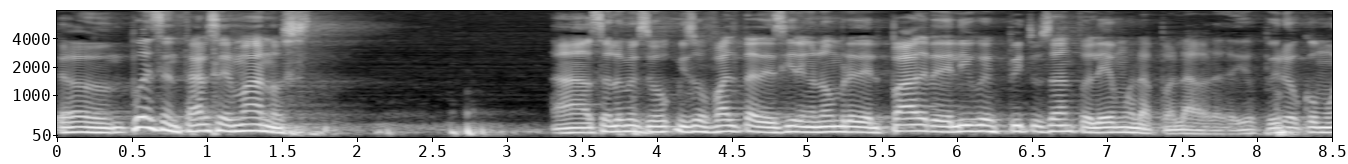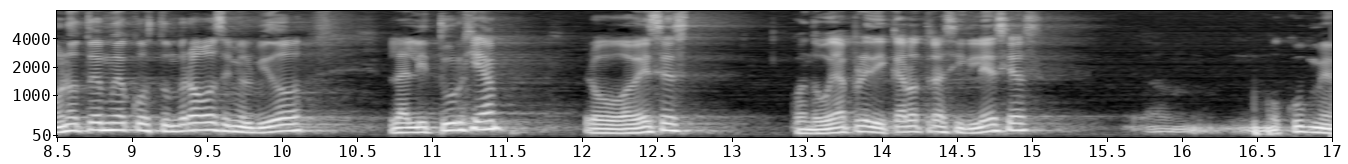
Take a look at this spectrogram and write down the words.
Um, pueden sentarse, hermanos. Ah, solo me hizo, hizo, falta decir en el nombre del Padre, del Hijo y del Espíritu Santo, leemos la palabra de Dios. Pero como no estoy muy acostumbrado, se me olvidó la liturgia, pero a veces cuando voy a predicar otras iglesias, um, me,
